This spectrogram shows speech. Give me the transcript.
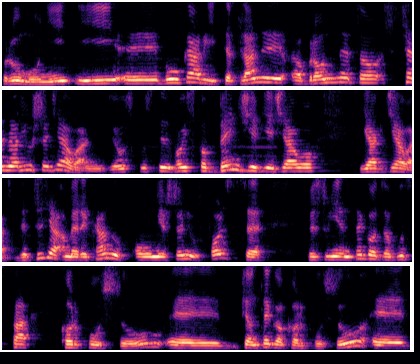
Rumunii i y, Bułgarii. Te plany obronne to scenariusze działań. W związku z tym wojsko będzie wiedziało, jak działać. Decyzja Amerykanów o umieszczeniu w Polsce wysuniętego dowództwa korpusu, y, piątego korpusu, y,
